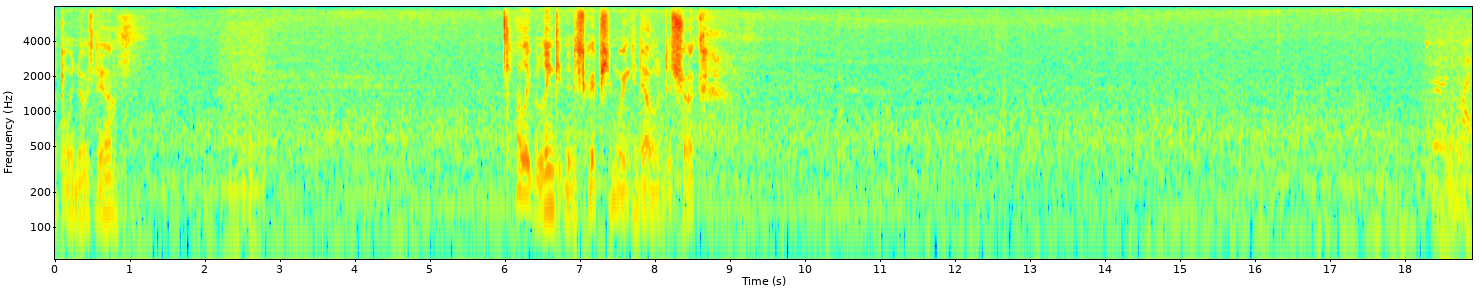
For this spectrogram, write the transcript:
Put the windows down. I'll leave a link in the description where you can download this truck. Turn right.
